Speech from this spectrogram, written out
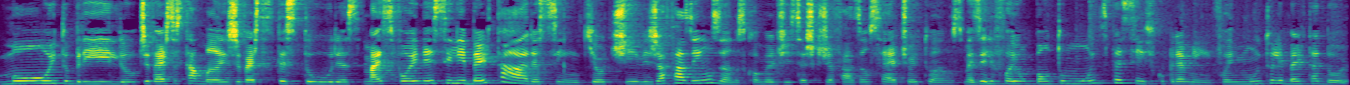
muito brilho, diversos tamanhos, diversas texturas, mas foi nesse libertar assim que eu tive já fazem uns anos, como eu disse, acho que já fazem uns 7, 8 anos, mas ele foi um ponto muito específico para mim, foi muito libertador.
